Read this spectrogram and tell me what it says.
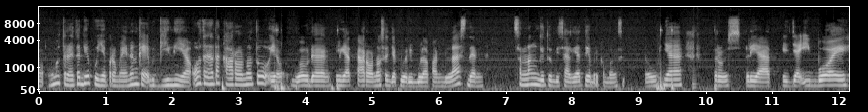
oh ternyata dia punya permainan kayak begini ya. Oh ternyata Karono tuh ya gue udah lihat Karono sejak 2018 dan seneng gitu bisa lihat dia berkembang sejauhnya. Terus lihat Eja Iboy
